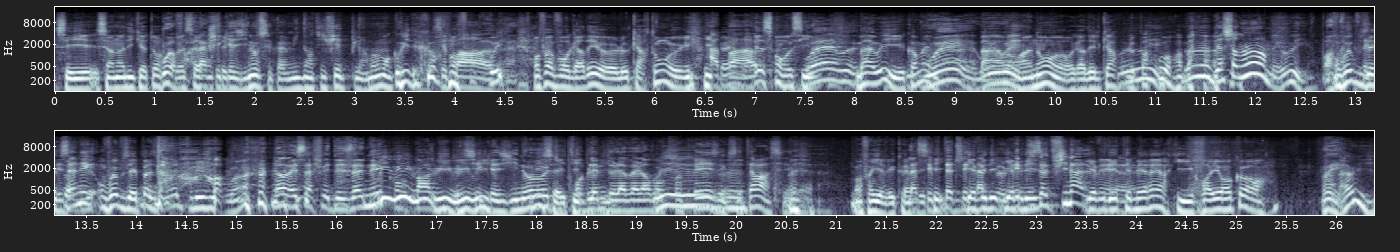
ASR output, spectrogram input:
c'est, un indicateur. Oui, enfin, là, chez Casino, c'est quand même identifié depuis un moment. Oui, d'accord. Enfin, oui. Euh, enfin, vous regardez euh, le carton, il est ah, bah, intéressant aussi. Ouais, Bah oui, quand même. bah, Un an, regardez le, car le parcours. bien sûr, non, mais oui on, voit que vous avez années... on voit que vous n'avez pas de Noël tous les jours. Hein. non, mais ça fait des années qu'on parle du dossier Casino, du problème de la valeur d'entreprise, etc. C'est... enfin, il y avait quand même. Là, c'est peut-être final. Il y avait des euh, téméraires qui y croyaient encore. Oui. Ah bah oui,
